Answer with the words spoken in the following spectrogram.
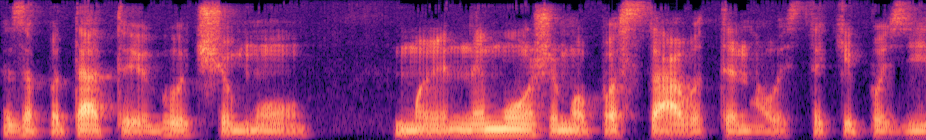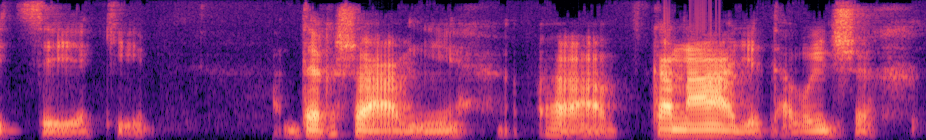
запитати його, чому ми не можемо поставити на ось такі позиції, які державні в Канаді та в інших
